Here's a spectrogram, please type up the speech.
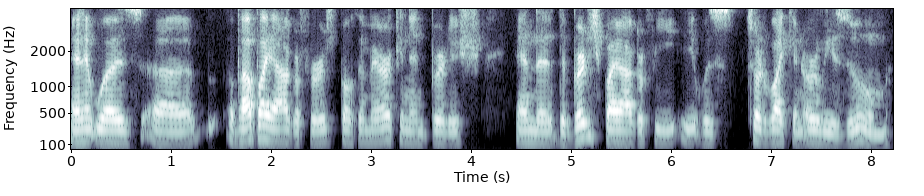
And it was uh, about biographers, both American and British. And the, the British biography, it was sort of like an early Zoom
